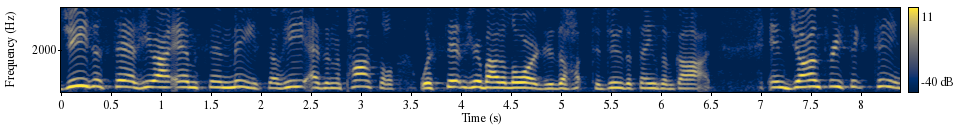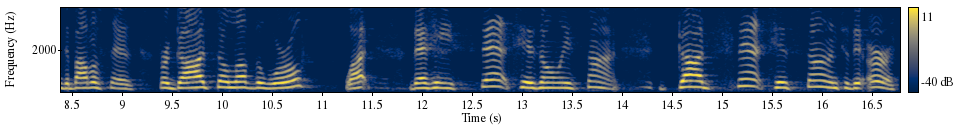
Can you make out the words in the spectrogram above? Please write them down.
Jesus said, Here I am, send me. So he, as an apostle, was sent here by the Lord to the, to do the things of God. In John 3:16, the Bible says, "For God so loved the world, what? That he sent his only son." God sent his son into the earth.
